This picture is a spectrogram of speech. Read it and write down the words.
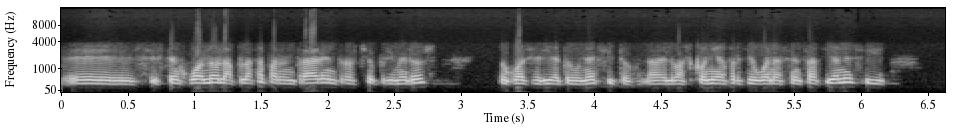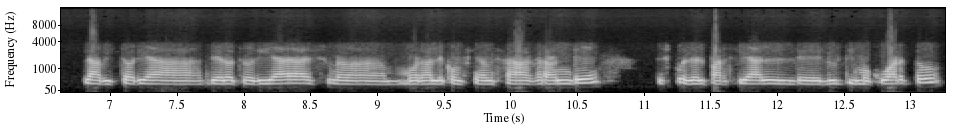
eh, se estén jugando la plaza para entrar entre ocho primeros, lo cual sería todo un éxito. La del Vasconia ofrece buenas sensaciones y la victoria del otro día es una moral de confianza grande después del parcial del último cuarto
